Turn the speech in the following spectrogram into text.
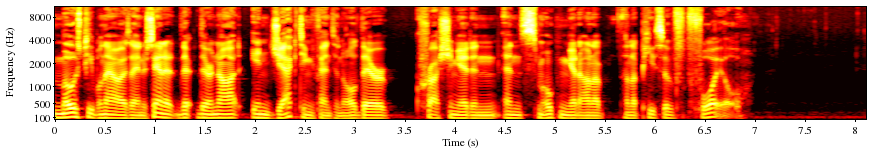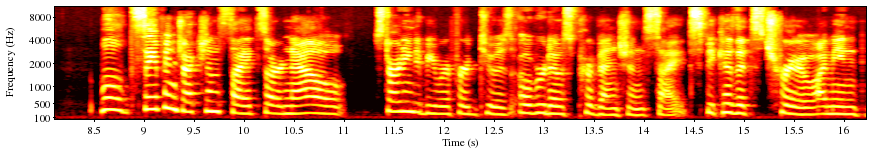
most people now, as I understand it, they're, they're not injecting fentanyl; they're crushing it and, and smoking it on a on a piece of foil. Well, safe injection sites are now starting to be referred to as overdose prevention sites because it's true. I mean,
